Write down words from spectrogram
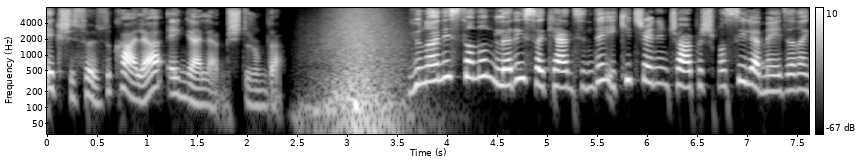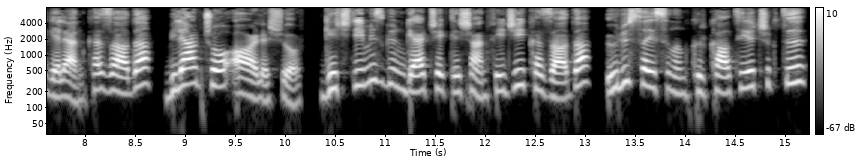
Ekşi Sözlük hala engellenmiş durumda. Yunanistan'ın Larisa kentinde iki trenin çarpışmasıyla meydana gelen kazada bilanço ağırlaşıyor. Geçtiğimiz gün gerçekleşen feci kazada ölü sayısının 46'ya çıktığı,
